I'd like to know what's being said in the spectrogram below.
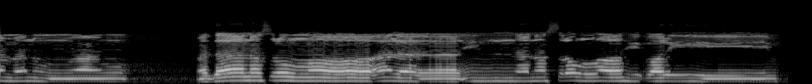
آمنوا معه متى نصر الله؟ ألا إن نصر الله قريب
